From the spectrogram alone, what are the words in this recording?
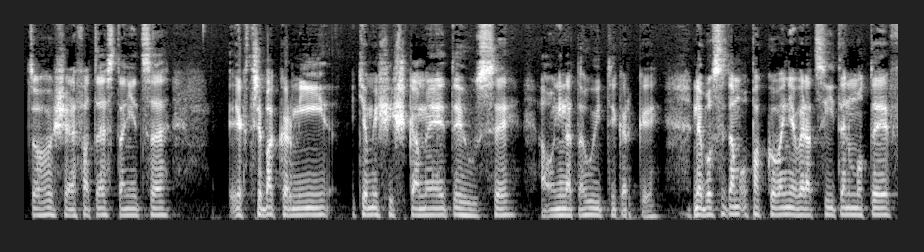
toho šéfa té stanice, jak třeba krmí těmi šiškami ty husy a oni natahují ty krky. Nebo se tam opakovaně vrací ten motiv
